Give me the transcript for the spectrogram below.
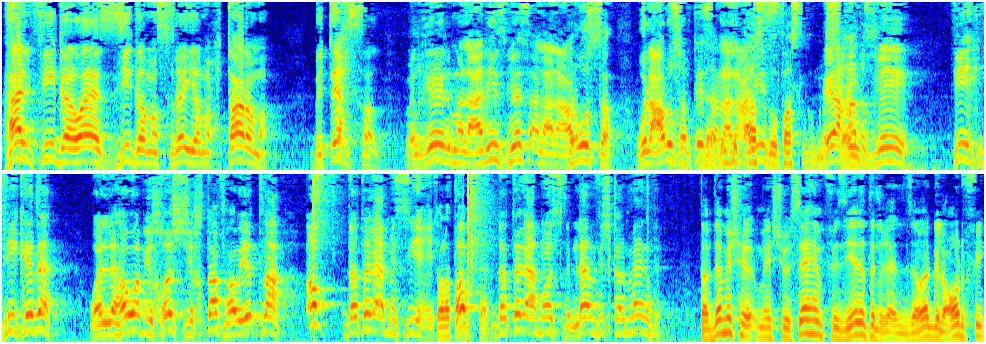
هل في جواز زيجة مصرية محترمة بتحصل من غير ما العريس بيسأل على العروسة. والعروسة بتسأل على العريس. أصله وفصله من إيه. حافظ بيه في في كده؟ ولا هو بيخش يخطفها ويطلع اوب ده طلع مسيحي اوب أمثال. ده طلع مسلم. لا مفيش كلام من ده. طب ده مش مش يساهم في زيادة الزواج العرفي؟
